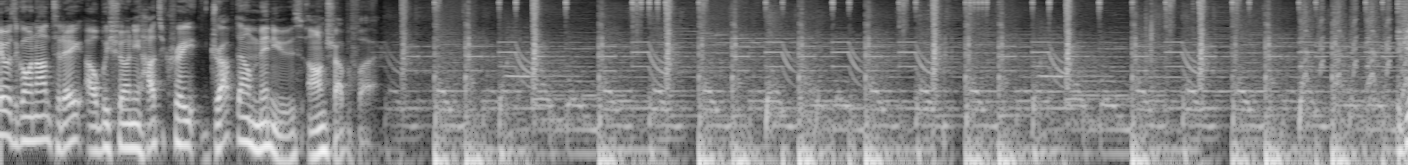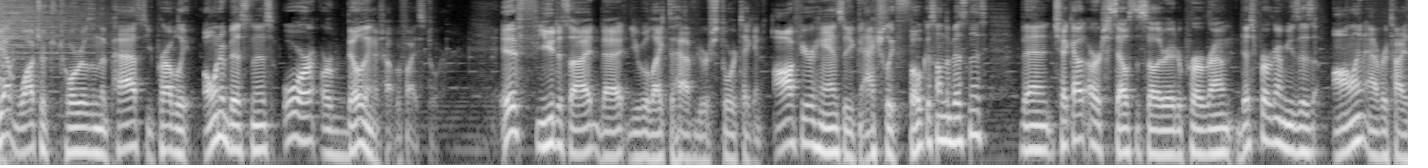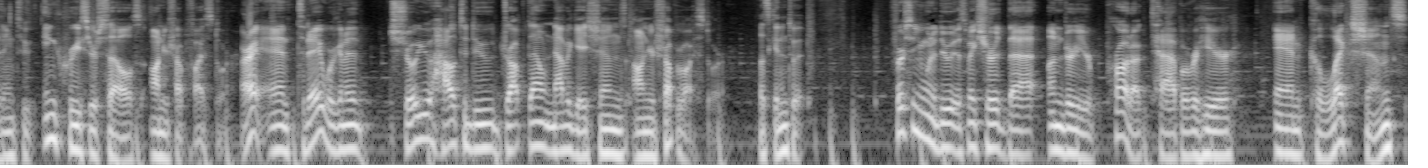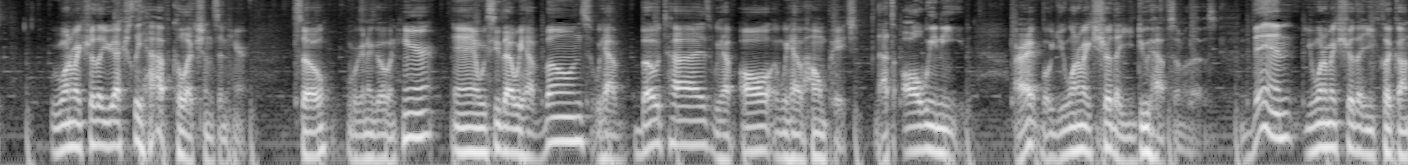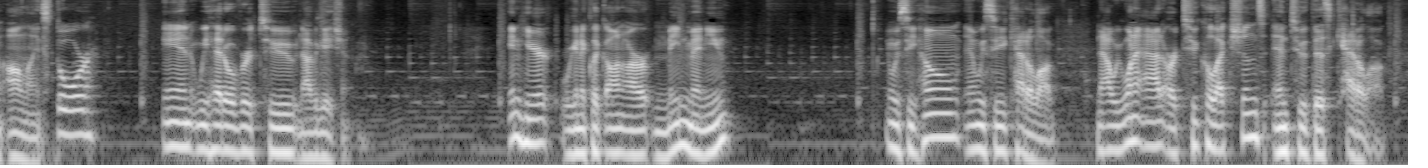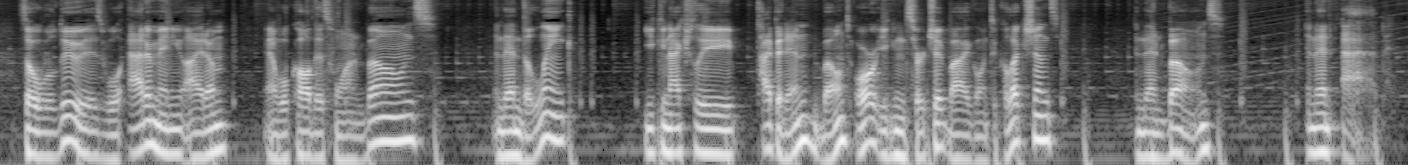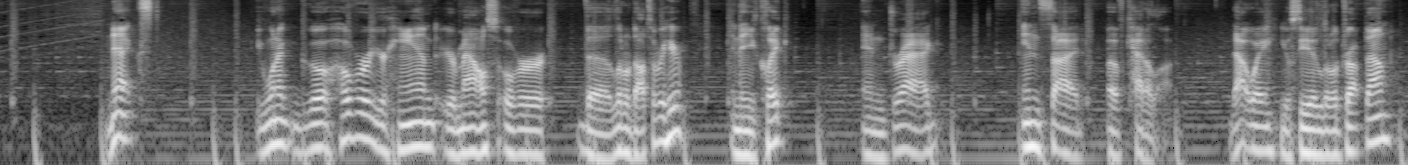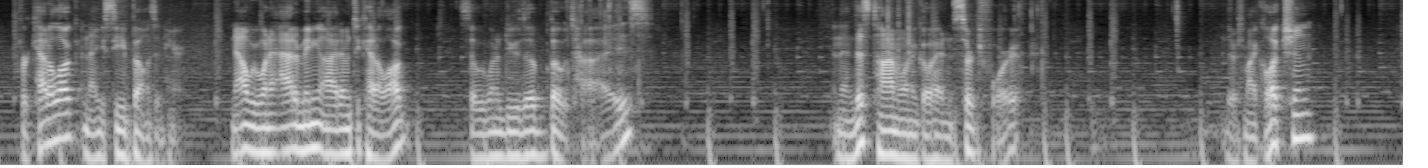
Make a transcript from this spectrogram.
Hey, what's going on? Today, I'll be showing you how to create drop-down menus on Shopify. If you have watched our tutorials in the past, you probably own a business or are building a Shopify store. If you decide that you would like to have your store taken off your hands so you can actually focus on the business, then check out our Sales Accelerator program. This program uses online advertising to increase your sales on your Shopify store. All right, and today we're gonna show you how to do drop-down navigations on your Shopify store. Let's get into it. First thing you wanna do is make sure that under your product tab over here and collections, we wanna make sure that you actually have collections in here. So we're gonna go in here and we see that we have bones, we have bow ties, we have all, and we have homepage. That's all we need. All right, but you wanna make sure that you do have some of those. Then you wanna make sure that you click on online store and we head over to navigation. In here, we're gonna click on our main menu and we see home and we see catalog. Now we wanna add our two collections into this catalog. So what we'll do is we'll add a menu item and we'll call this one bones and then the link, you can actually type it in, bones, or you can search it by going to collections and then bones and then add. Next, you wanna go hover your hand, your mouse over the little dots over here, and then you click and drag inside of catalog. That way you'll see a little drop down for catalog and now you see bones in here. Now we wanna add a menu item to catalog. So we wanna do the bow ties. And then this time I wanna go ahead and search for it. There's my collection.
